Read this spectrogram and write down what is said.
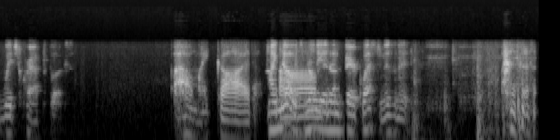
witchcraft books? Oh my God. I know it's really Um, an unfair question, isn't it?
